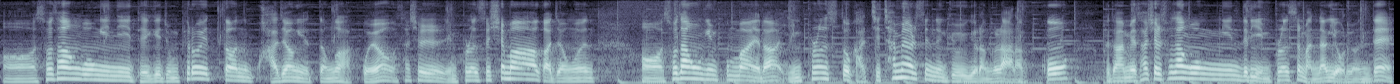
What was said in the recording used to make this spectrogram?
어, 소상공인이 되게 좀 필요했던 과정이었던 것 같고요. 사실 인플루언스 심화 과정은 어, 소상공인뿐만 아니라 인플루언스도 같이 참여할 수 있는 교육이란 걸 알았고 그 다음에 사실 소상공인들이 인플루언스를 만나기 어려운데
